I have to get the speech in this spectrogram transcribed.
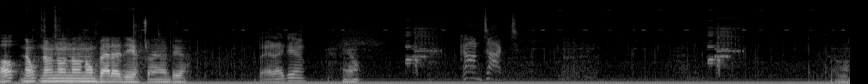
Oh no no no no no! Bad idea. Bad idea. Bad idea. Yeah. Contact! So.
